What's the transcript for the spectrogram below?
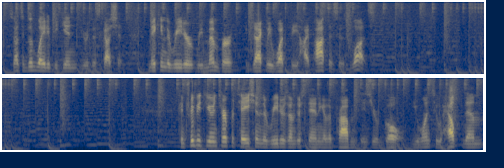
So that's a good way to begin your discussion, making the reader remember exactly what the hypothesis was. Contribute to your interpretation, the reader's understanding of the problem is your goal. You want to help them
